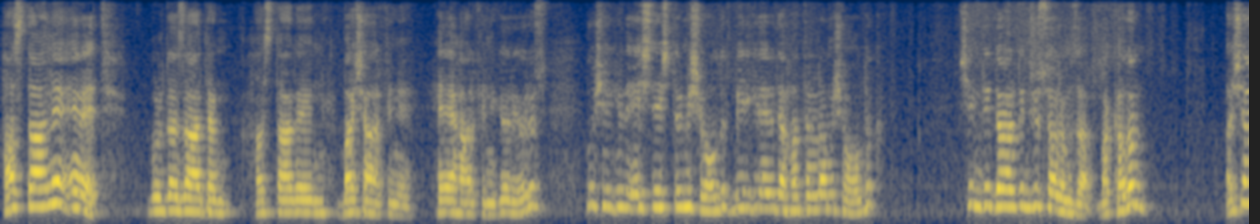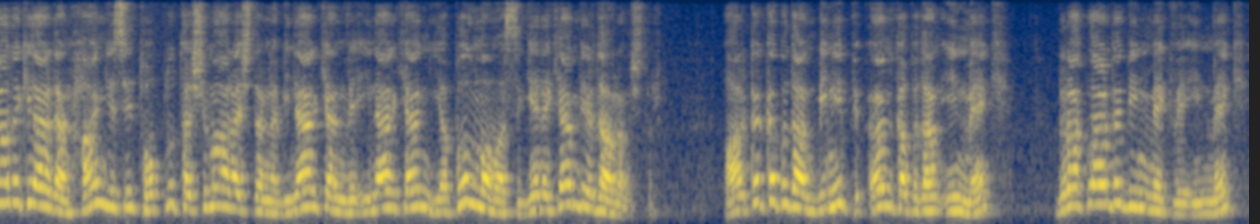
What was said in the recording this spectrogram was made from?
Hastane evet. Burada zaten hastanenin baş harfini H harfini görüyoruz. Bu şekilde eşleştirmiş olduk. Bilgileri de hatırlamış olduk. Şimdi dördüncü sorumuza bakalım. Aşağıdakilerden hangisi toplu taşıma araçlarına binerken ve inerken yapılmaması gereken bir davranıştır? Arka kapıdan binip ön kapıdan inmek, duraklarda binmek ve inmek,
